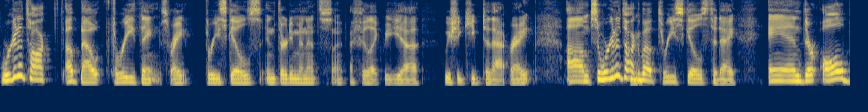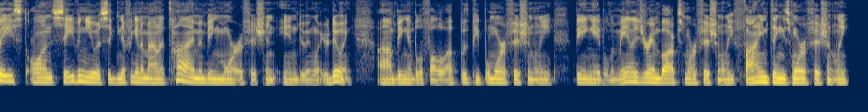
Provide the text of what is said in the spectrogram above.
we're going to talk about three things, right? Three skills in 30 minutes. I, I feel like we uh, we should keep to that, right? Um, so we're going to talk mm-hmm. about three skills today, and they're all based on saving you a significant amount of time and being more efficient in doing what you're doing. Um, being able to follow up with people more efficiently, being able to manage your inbox more efficiently, find things more efficiently.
